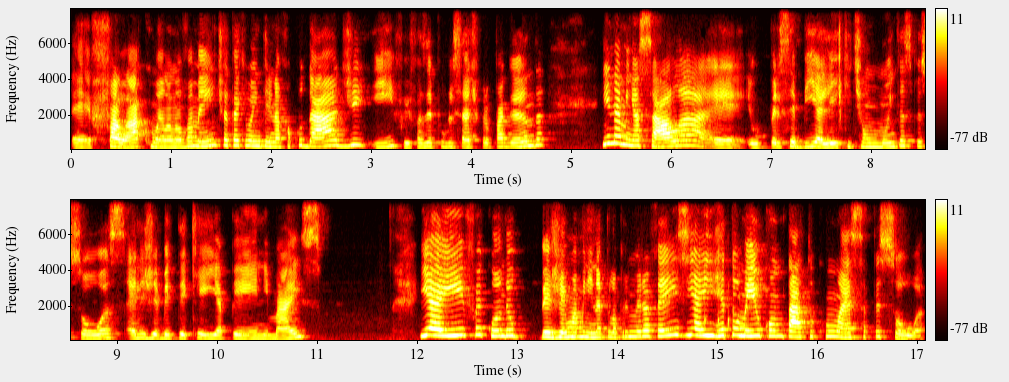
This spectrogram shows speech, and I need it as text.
é, falar com ela novamente, até que eu entrei na faculdade e fui fazer publicidade e propaganda. E na minha sala, é, eu percebi ali que tinham muitas pessoas LGBTQIAPN+. E aí foi quando eu beijei uma menina pela primeira vez e aí retomei o contato com essa pessoa.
